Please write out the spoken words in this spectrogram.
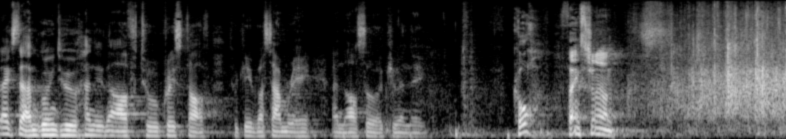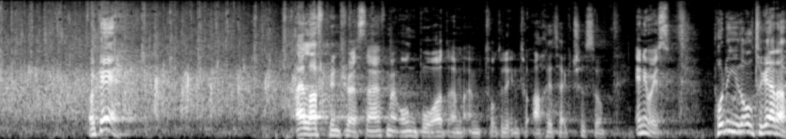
Next, I'm going to hand it off to Christoph to give a summary and also a Q&A. Cool. Thanks, Julian. Okay. I love Pinterest. I have my own board. I'm, I'm totally into architecture. So, anyways, putting it all together,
